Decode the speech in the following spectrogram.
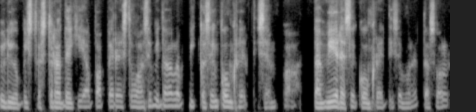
yliopistostrategiapapereista, vaan se pitää olla pikkasen konkreettisempaa tai viedä se konkreettisemmalle tasolle.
